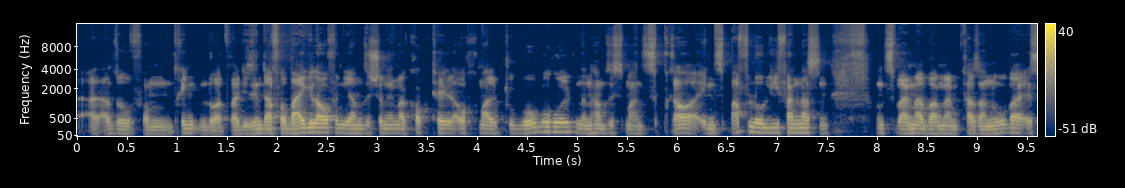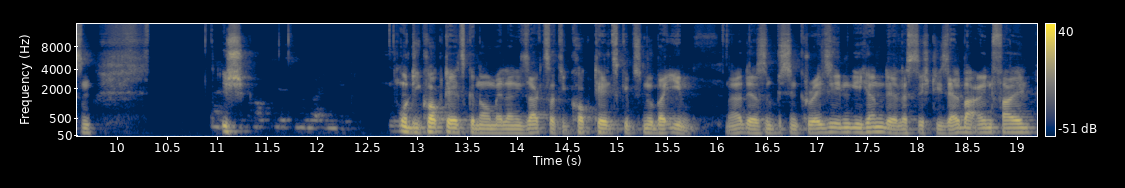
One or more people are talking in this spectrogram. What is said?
also vom Trinken dort, weil die sind da vorbeigelaufen, die haben sich schon immer Cocktail auch mal to go geholt und dann haben sie es mal ins, ins Buffalo liefern lassen und zweimal wir im Casanova essen. Ich, und die Cocktails, genau, Melanie sagt es, die Cocktails gibt es nur bei ihm. Ja, der ist ein bisschen crazy im Gehirn, der lässt sich die selber einfallen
